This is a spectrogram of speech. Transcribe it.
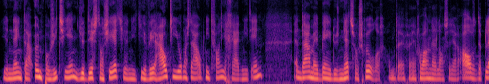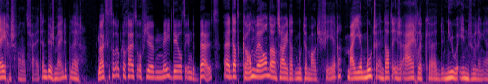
Je neemt daar een positie in. Je distancieert je niet. Je weerhoudt die jongens daar ook niet van. Je grijpt niet in. En daarmee ben je dus net zo schuldig, om het even in gewoon Nederlands te zeggen, als de plegers van het feit. En dus medepleger. Maakt het dan ook nog uit of je meedeelt in de buit? Uh, dat kan wel, dan zou je dat moeten motiveren. Maar je moet, en dat is eigenlijk uh, de nieuwe invulling uh,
